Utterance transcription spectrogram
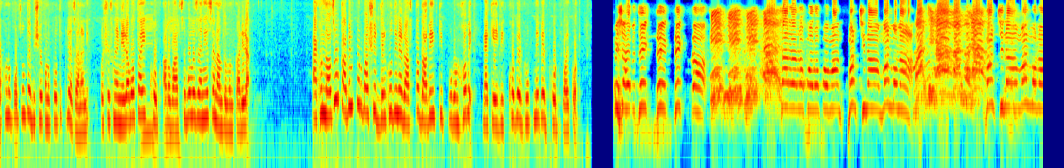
এখনও পর্যন্ত এ বিষয়ে কোনো প্রতিক্রিয়া জানানি প্রশাসনের নিরাপত্তায় ক্ষোভ আরও বাড়ছে বলে জানিয়েছেন আন্দোলনকারীরা। এখন নজর কাবিলপুরবাসীর দীর্ঘদিনের রাস্তা দাবি কি পূরণ হবে নাকি এই বিক্ষোভের রূপ নেবে ভোট বয়কট? এমপি সাহেব ঠিক ঠিক ঠিক তা। ঠিক ঠিক ঠিক কাজ স্যারের ওপর অপমান মানছি না মানবো না। মানছি না মানবো না।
